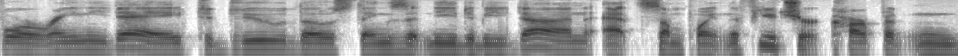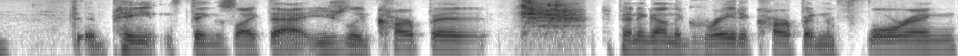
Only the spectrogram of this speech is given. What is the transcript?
for a rainy day to do those things that need to be done at some point in the future. Carpet and paint and things like that usually carpet depending on the grade of carpet and flooring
